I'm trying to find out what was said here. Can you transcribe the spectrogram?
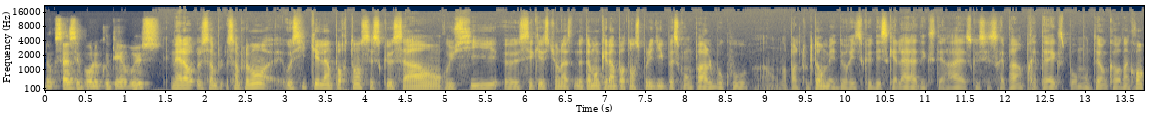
Donc ça, c'est pour le côté russe. Mais alors, simplement, aussi, quelle importance est-ce que ça a en Russie, euh, ces questions-là? Notamment, quelle importance politique? Parce qu'on parle beaucoup, on en parle tout le temps, mais de risque d'escalade, etc. Est-ce que ce ne serait pas un prétexte pour monter encore d'un cran?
